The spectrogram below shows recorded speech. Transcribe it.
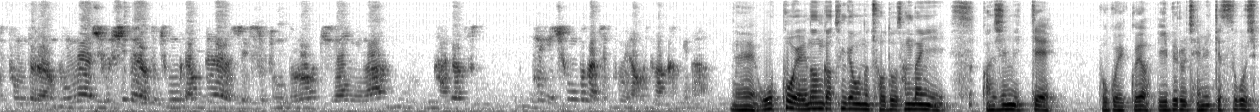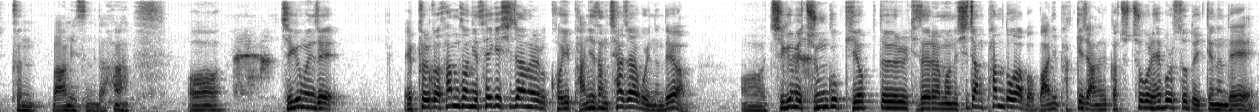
제품들은 국내에 출시되어도 충분히 업그레이드 할 수 있을 정도로 디자인이나 가격 스펙이 충분한 제품이라고 생각합니다. 네, 오포 N1 같은 경우는 저도 상당히 관심 있게 보고 있고요. 리뷰를 재밌게 쓰고 싶은 마음이 있습니다. 어, 지금은 이제 애플과 삼성이 세계 시장을 거의 반 이상 차지하고 있는데요. 어, 지금의 중국 기업들 기세라면 시장 판도가 뭐 많이 바뀌지 않을까 추측을 해볼 수도 있겠는데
